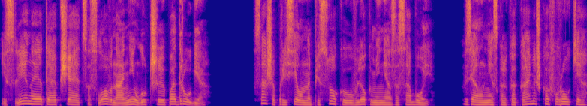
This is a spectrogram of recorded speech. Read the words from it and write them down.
И с Леной этой общается, словно они лучшие подруги. Саша присел на песок и увлек меня за собой. Взял несколько камешков в руки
